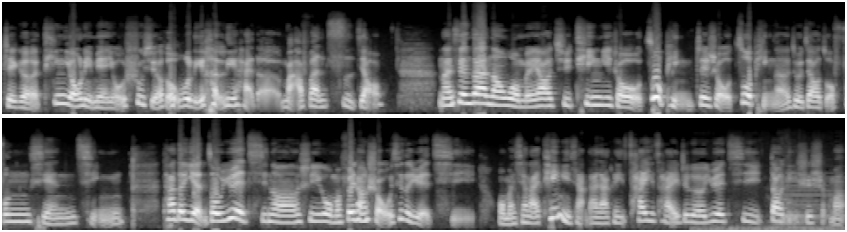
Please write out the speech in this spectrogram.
这个听友里面有数学和物理很厉害的，麻烦赐教。那现在呢，我们要去听一首作品。这首作品呢，就叫做《风弦琴》。它的演奏乐器呢，是一个我们非常熟悉的乐器。我们先来听一下，大家可以猜一猜这个乐器到底是什么。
